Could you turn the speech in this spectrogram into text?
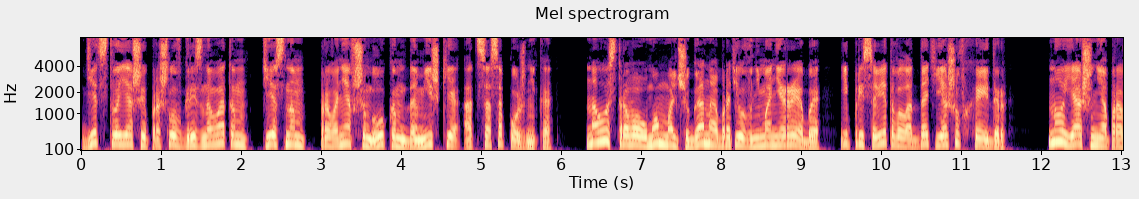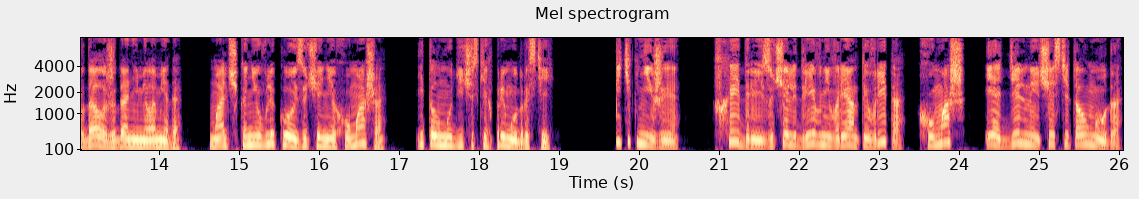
Детство Яши прошло в грязноватом, тесном, провонявшем луком домишке отца-сапожника. На острова умом мальчугана обратил внимание Рэбе и присоветовал отдать Яшу в Хейдер. Но Яша не оправдал ожиданий Меломеда. Мальчика не увлекло изучение Хумаша и талмудических премудростей. Пятикнижие в Хейдере изучали древние варианты врита, хумаш и отдельные части Талмуда,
